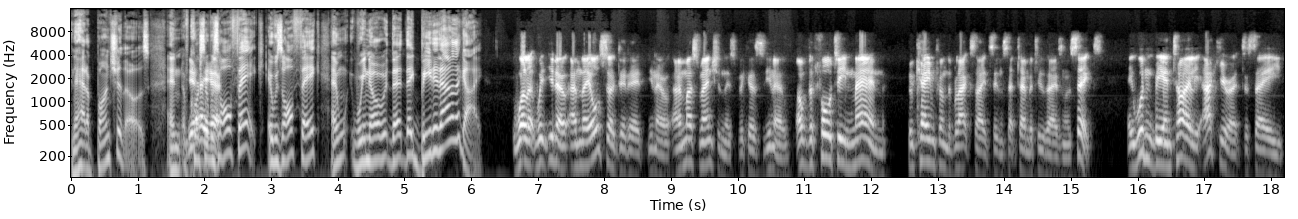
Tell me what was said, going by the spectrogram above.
And they had a bunch of those. And of yeah, course, it yeah. was all fake. It was all fake. And we know that they beat it out of the guy. Well, you know, and they also did it, you know, I must mention this because, you know, of the 14 men who came from the black sites in September 2006, it wouldn't be entirely accurate to say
